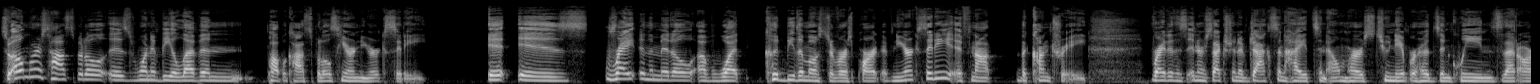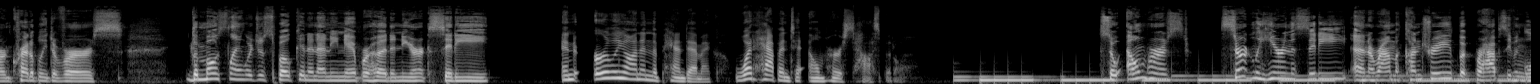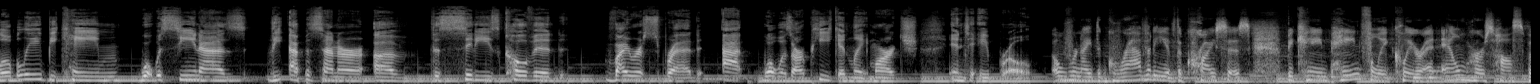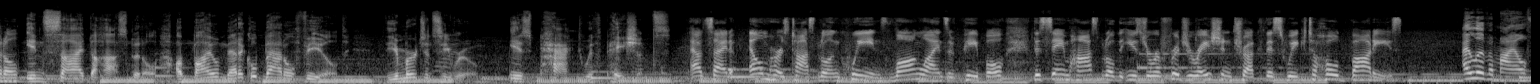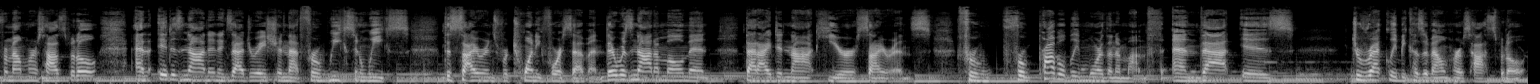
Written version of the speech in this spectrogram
So, Elmhurst Hospital is one of the 11 public hospitals here in New York City. It is right in the middle of what could be the most diverse part of New York City, if not the country. Right at this intersection of Jackson Heights and Elmhurst, two neighborhoods in Queens that are incredibly diverse. The most languages spoken in any neighborhood in New York City. And early on in the pandemic, what happened to Elmhurst Hospital? So, Elmhurst, certainly here in the city and around the country, but perhaps even globally, became what was seen as the epicenter of the city's COVID virus spread at what was our peak in late March into April. Overnight, the gravity of the crisis became painfully clear at Elmhurst Hospital. Inside the hospital, a biomedical battlefield, the emergency room is packed with patients. Outside Elmhurst Hospital in Queens, long lines of people, the same hospital that used a refrigeration truck this week to hold bodies. I live a mile from Elmhurst Hospital, and it is not an exaggeration that for weeks and weeks the sirens were 24 7. There was not a moment that I did not hear sirens for, for probably more than a month, and that is directly because of Elmhurst Hospital.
